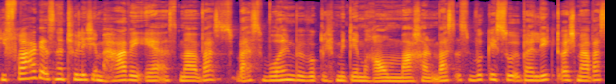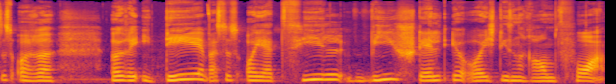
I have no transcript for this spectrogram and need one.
die Frage ist natürlich im HWR erstmal, was, was wollen wir wirklich mit dem Raum machen? Was ist wirklich so, überlegt euch mal, was ist eure eure Idee? Was ist euer Ziel? Wie stellt ihr euch diesen Raum vor?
